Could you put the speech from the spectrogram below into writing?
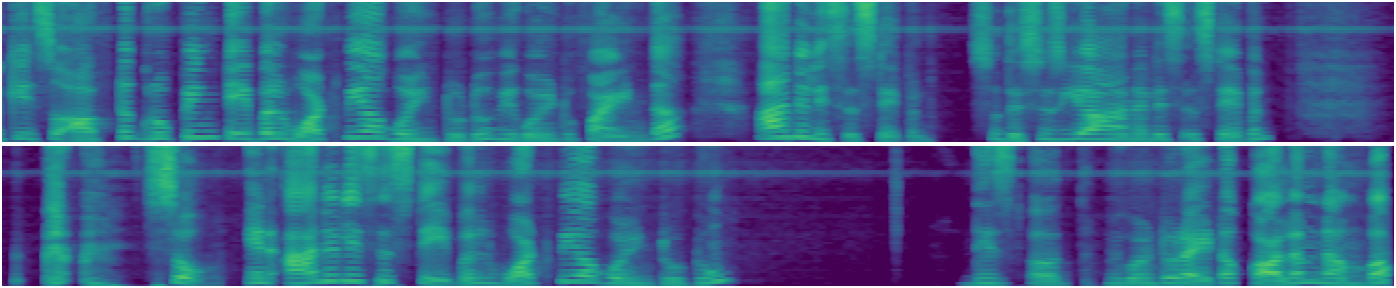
okay so after grouping table what we are going to do? We're going to find the analysis table. So this is your analysis table. So in analysis table what we are going to do? This uh, we're going to write a column number.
